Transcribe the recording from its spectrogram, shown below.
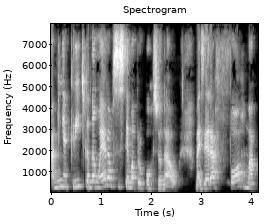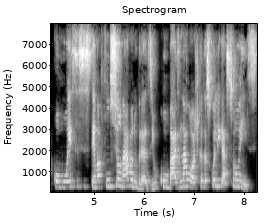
A minha crítica não era ao sistema proporcional, mas era a forma como esse sistema funcionava no Brasil com base na lógica das coligações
